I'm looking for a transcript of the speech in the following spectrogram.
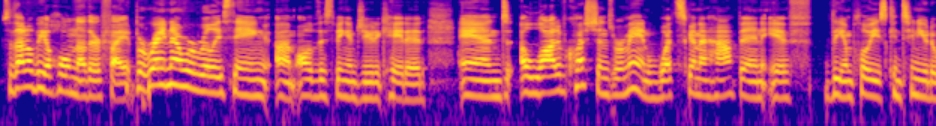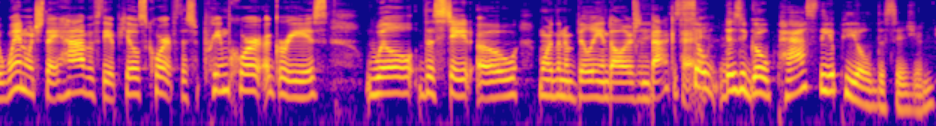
So that'll be a whole nother fight. But right now, we're really seeing um, all of this being adjudicated, and a lot of questions remain. What's going to happen if the employees continue to win, which they have, if the appeals court, if the Supreme Court agrees? Will the state owe more than a billion dollars in back pay? So, does it go past the appeal decision?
